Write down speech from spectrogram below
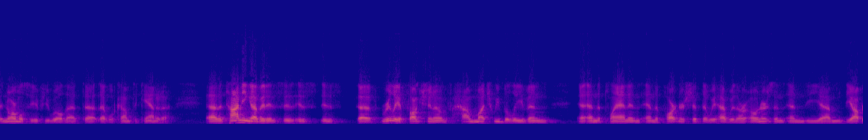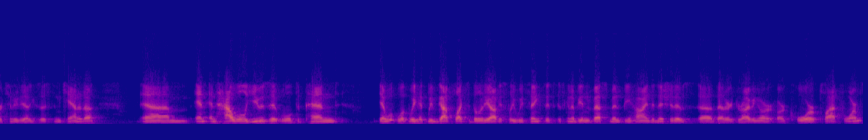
normalcy, if you will, that will come to Canada. Uh, the timing of it is uh, really a function of how much we believe in and the plan and the partnership that we have with our owners and um, the opportunity that exists in Canada. Um and how we'll use it will depend. We've got flexibility. Obviously, we think that it's going to be investment behind initiatives uh, that are driving our core platforms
